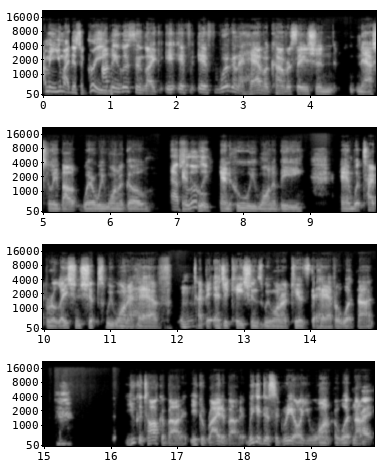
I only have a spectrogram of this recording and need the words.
I mean, you might disagree. I mean, listen, like if if we're gonna have a conversation nationally about where we want to go, absolutely. and who, and who we want to be, and what type of relationships we want to have, Mhm. type of educations we want our kids to have, or whatnot. You could talk about it. You could write about it. We could disagree all you want or whatnot. Right.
